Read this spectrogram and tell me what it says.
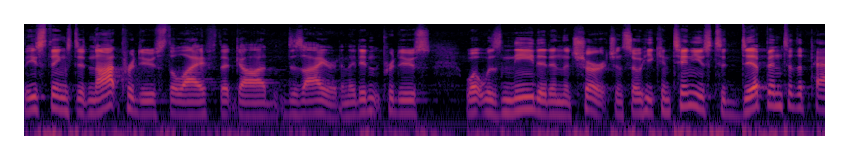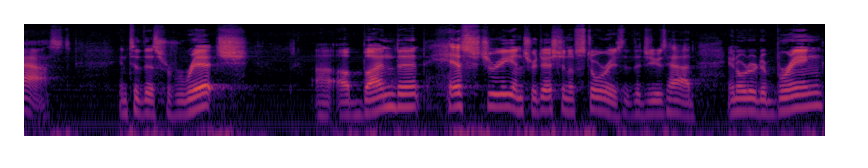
These things did not produce the life that God desired, and they didn't produce what was needed in the church. And so he continues to dip into the past, into this rich, uh, abundant history and tradition of stories that the Jews had, in order to bring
